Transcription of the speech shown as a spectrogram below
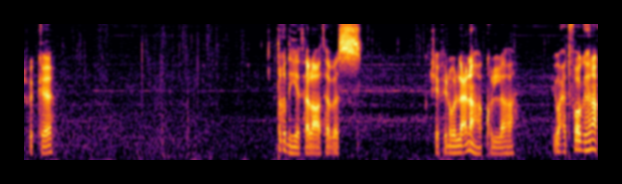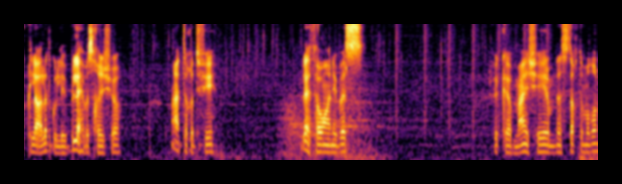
شوف كيف. أعتقد هي ثلاثة بس. شايفين ولعناها كلها. في واحد فوق هناك؟ لا لا تقول لي بالله بس خلينا نشوف. ما أعتقد فيه. لا ثواني بس. فكرة معي شيء لما نستخدم أظن.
